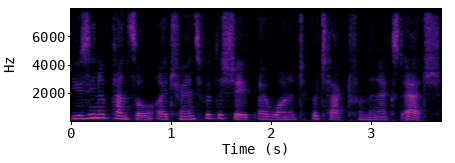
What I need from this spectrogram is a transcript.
Using a pencil, I transferred the shape I wanted to protect from the next etch.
